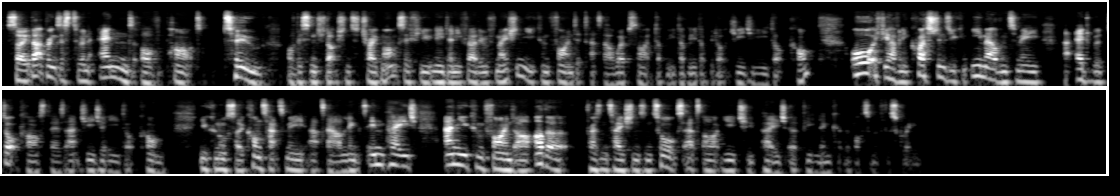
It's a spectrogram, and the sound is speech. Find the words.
So that brings us to an end of part two of this introduction to trademarks. If you need any further information, you can find it at our website, www.gje.com. Or if you have any questions, you can email them to me at edward.carstairs at gje.com. You can also contact me at our LinkedIn page, and you can find our other presentations and talks at our YouTube page at the link at the bottom of the screen.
